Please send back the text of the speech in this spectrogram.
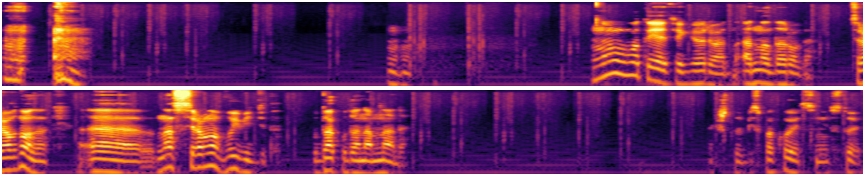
Угу. Вот я тебе говорю, одна, одна дорога. Все равно э, нас все равно выведет туда, куда нам надо. Так что беспокоиться не стоит.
